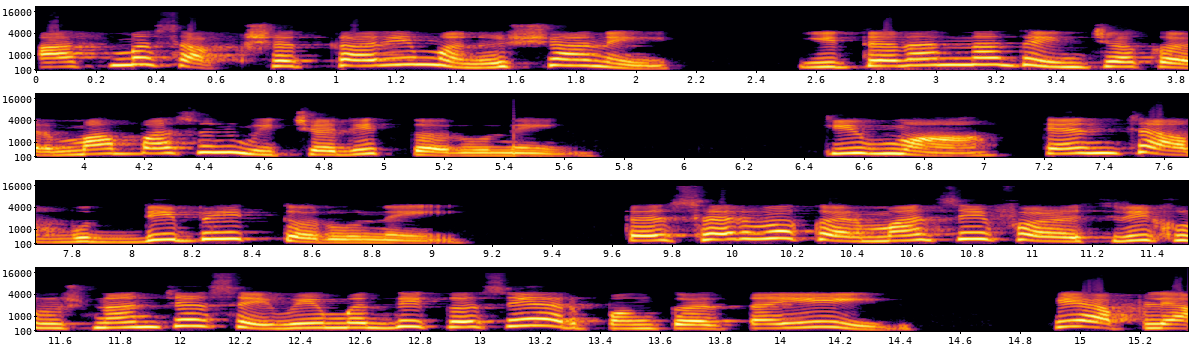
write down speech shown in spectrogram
आत्मसाक्षात्कारी मनुष्याने इतरांना त्यांच्या कर्मापासून विचलित करू नये किंवा त्यांचा बुद्धिभेद करू नये. तर सर्व कर्माचे फळ श्रीकृष्णांच्या सेवेमध्ये कसे अर्पण करता येईल हे आपल्या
